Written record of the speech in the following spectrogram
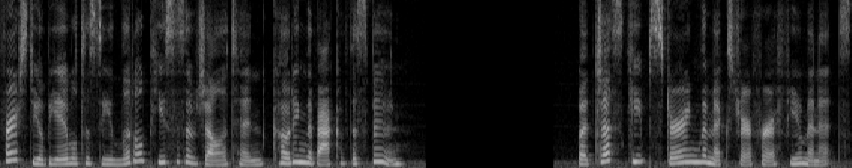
first, you'll be able to see little pieces of gelatin coating the back of the spoon. But just keep stirring the mixture for a few minutes.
